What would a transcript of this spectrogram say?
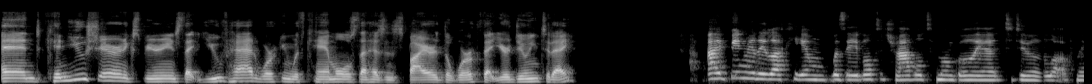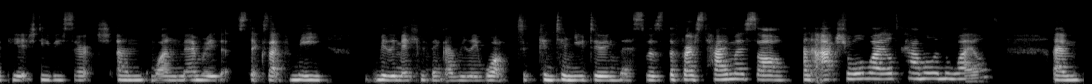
And can you share an experience that you've had working with camels that has inspired the work that you're doing today? I've been really lucky and was able to travel to Mongolia to do a lot of my PhD research. And one memory that sticks out for me, really making me think I really want to continue doing this, was the first time I saw an actual wild camel in the wild. Um,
